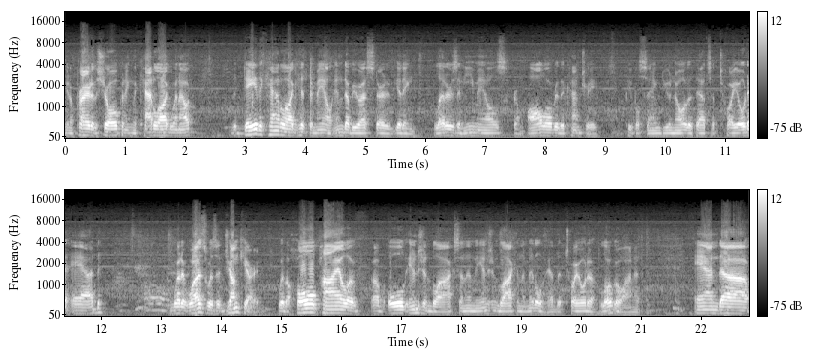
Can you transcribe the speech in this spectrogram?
you know, prior to the show opening, the catalog went out. The day the catalog hit the mail, NWS started getting letters and emails from all over the country. People saying, "Do you know that that's a Toyota ad?" What it was was a junkyard with a whole pile of, of old engine blocks, and then the engine block in the middle had the Toyota logo on it. And uh,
